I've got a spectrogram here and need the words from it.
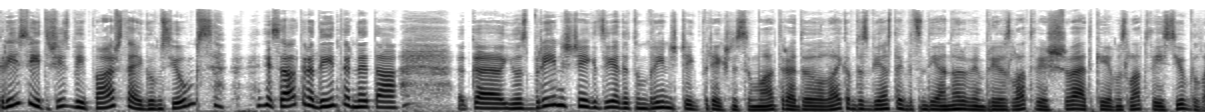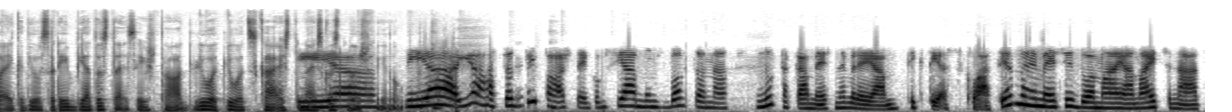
Krisīti, šis bija pārsteigums jums. es atradu internetā, ka jūs brīnišķīgi dziedat un brīnišķīgi priekšnesumu atradu. Laikam tas bija 18. novembrī uz Latviešu svētkiem, uz Latvijas jubileju, kad jūs arī bijāt uztaisījuši tādu ļoti, ļoti skaistu un aizkustinošu filmu. jā, jā, tas bija pārsteigums. Jā, mums Bostonā, nu tā kā mēs nevarējām tikties klātienē, mēs izdomājām aicināt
